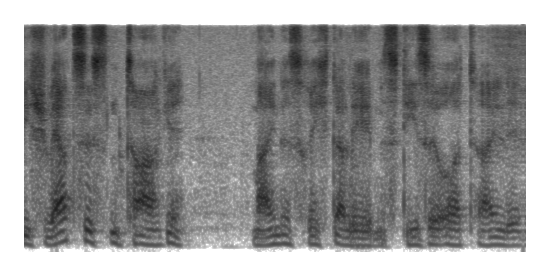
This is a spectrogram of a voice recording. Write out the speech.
die schwärzesten Tage meines Richterlebens, diese Urteile.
